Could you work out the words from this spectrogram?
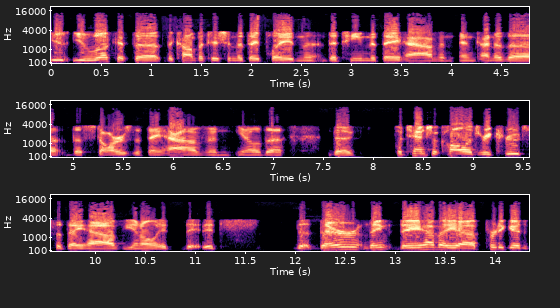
you you look at the the competition that they played and the, the team that they have and, and kind of the the stars that they have and you know the the potential college recruits that they have you know it it's they're they they have a, a pretty good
